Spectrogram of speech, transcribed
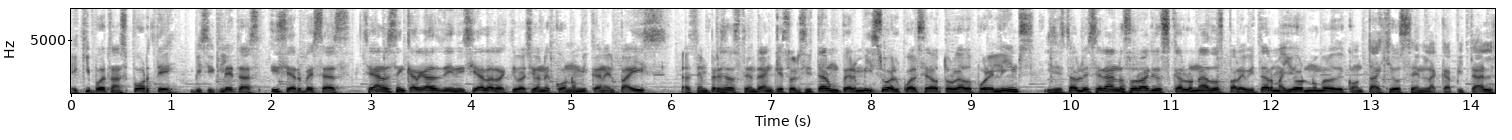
equipo de transporte, bicicletas y cervezas serán las encargadas de iniciar la reactivación económica en el país. Las empresas tendrán que solicitar un permiso, el cual será otorgado por el IMSS, y se establecerán los horarios escalonados para evitar mayor número de contagios en la capital.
